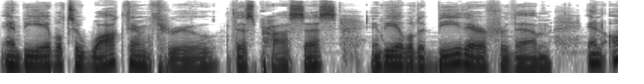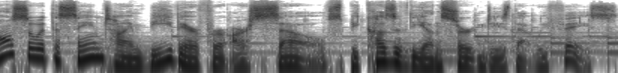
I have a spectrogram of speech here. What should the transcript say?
and be able to walk them through this process and be able to be there for them and also at the same time be there for ourselves because of the uncertainties that we face.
